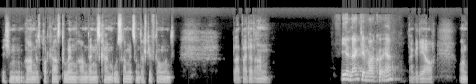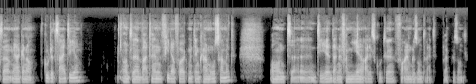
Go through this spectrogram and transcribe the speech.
ich im Rahmen des Podcasts, du im Rahmen deines KMU-Summits und der Stiftung und bleib weiter dran. Vielen Dank dir, Marco, ja. Danke dir auch. Und äh, ja, genau, gute Zeit dir und äh, weiterhin viel Erfolg mit dem KMU-Summit und äh, dir, deiner Familie alles Gute, vor allem Gesundheit. Bleib gesund.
